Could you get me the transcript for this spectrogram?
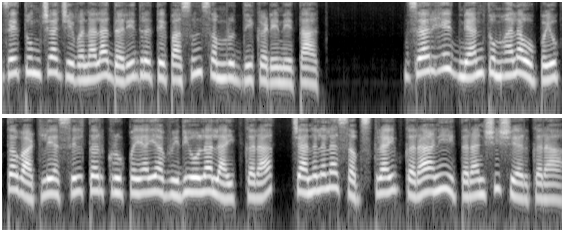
जे तुमच्या जीवनाला दरिद्रतेपासून समृद्धीकडे नेतात. जर हे ज्ञान तुम्हाला उपयुक्त वाटले असेल तर कृपया या व्हिडिओला लाईक करा चॅनलला सबस्क्राईब करा आणि इतरांशी शेअर करा.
